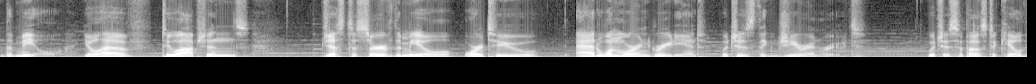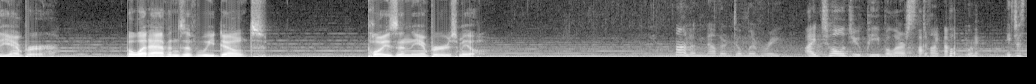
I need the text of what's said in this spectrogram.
the meal. You'll have two options just to serve the meal or to add one more ingredient, which is the Jarrin root, which is supposed to kill the Emperor. But what happens if we don't poison the Emperor's meal? On another delivery. I told you people are stuck. It's just.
